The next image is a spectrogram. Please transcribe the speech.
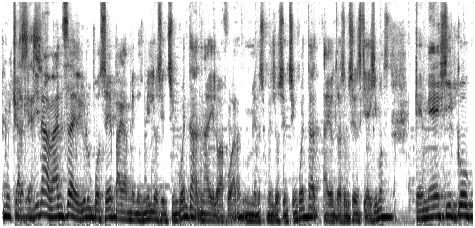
Mucho Argentina avanza del grupo C, paga menos 1250, nadie lo va a jugar, menos 1250. Hay otras opciones que ya dijimos. Que México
